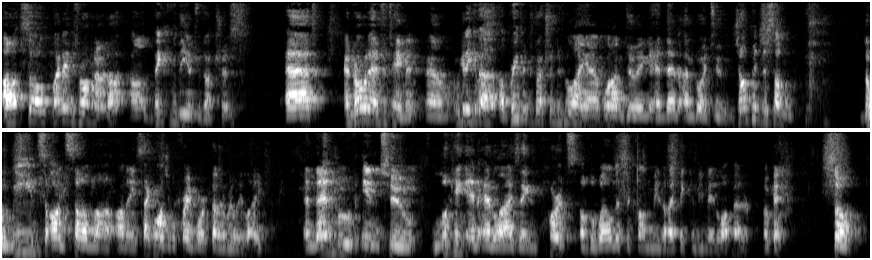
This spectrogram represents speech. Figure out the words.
Uh, so, my name is Robin Arnott. Um, thank you for the introduction. At Andromeda Entertainment, um, I'm going to give a, a, brief introduction to who I am, what I'm doing, and then I'm going to jump into some the weeds on some uh, on a psychological framework that I really like, and then move into looking and analyzing parts of the wellness economy that I think can be made a lot better. Okay, so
